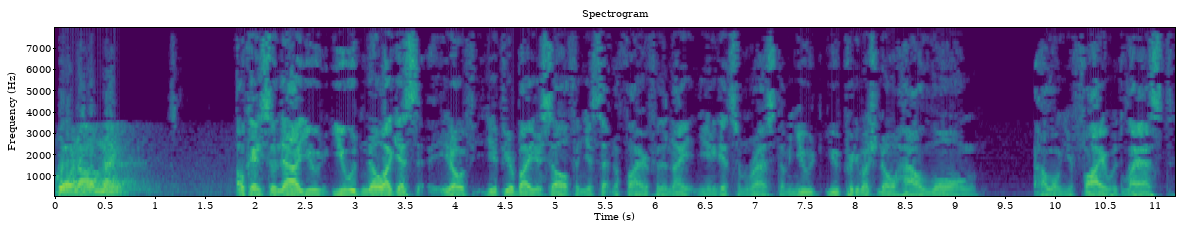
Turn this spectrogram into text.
going all night. Okay, so now you you would know, I guess, you know, if if you're by yourself and you're setting a fire for the night and you're gonna get some rest. I mean, you you pretty much know how long how long your fire would last.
